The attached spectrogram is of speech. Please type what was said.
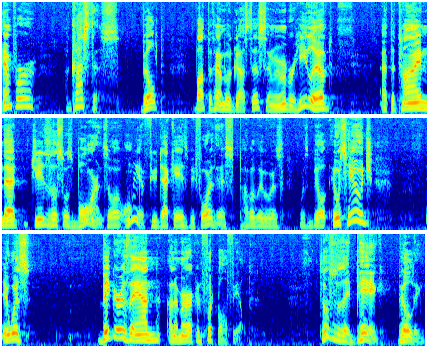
Emperor Augustus, built about the time of Augustus. And remember, he lived at the time that Jesus was born, so only a few decades before this, probably was, was built. It was huge. It was bigger than an American football field. So this was a big building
